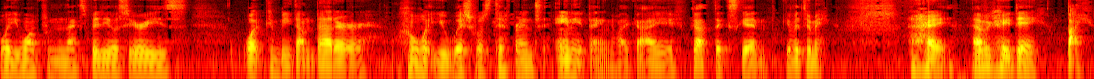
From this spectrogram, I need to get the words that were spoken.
what you want from the next video series, what can be done better, what you wish was different, anything. Like I got thick skin, give it to me. All right, have a great day. Bye.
